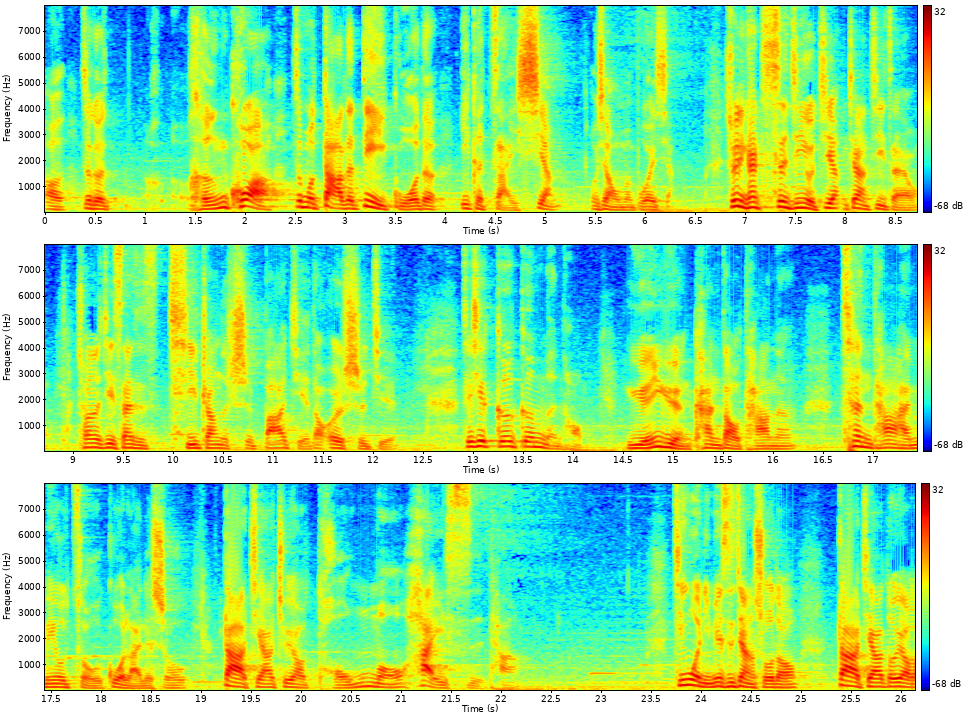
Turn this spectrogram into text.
呃，这个横跨这么大的帝国的一个宰相。我想我们不会想。所以你看，圣经有这样这样记载哦，《创世纪》三十七章的十八节到二十节，这些哥哥们哈，远远看到他呢，趁他还没有走过来的时候，大家就要同谋害死他。经文里面是这样说的哦，大家都要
